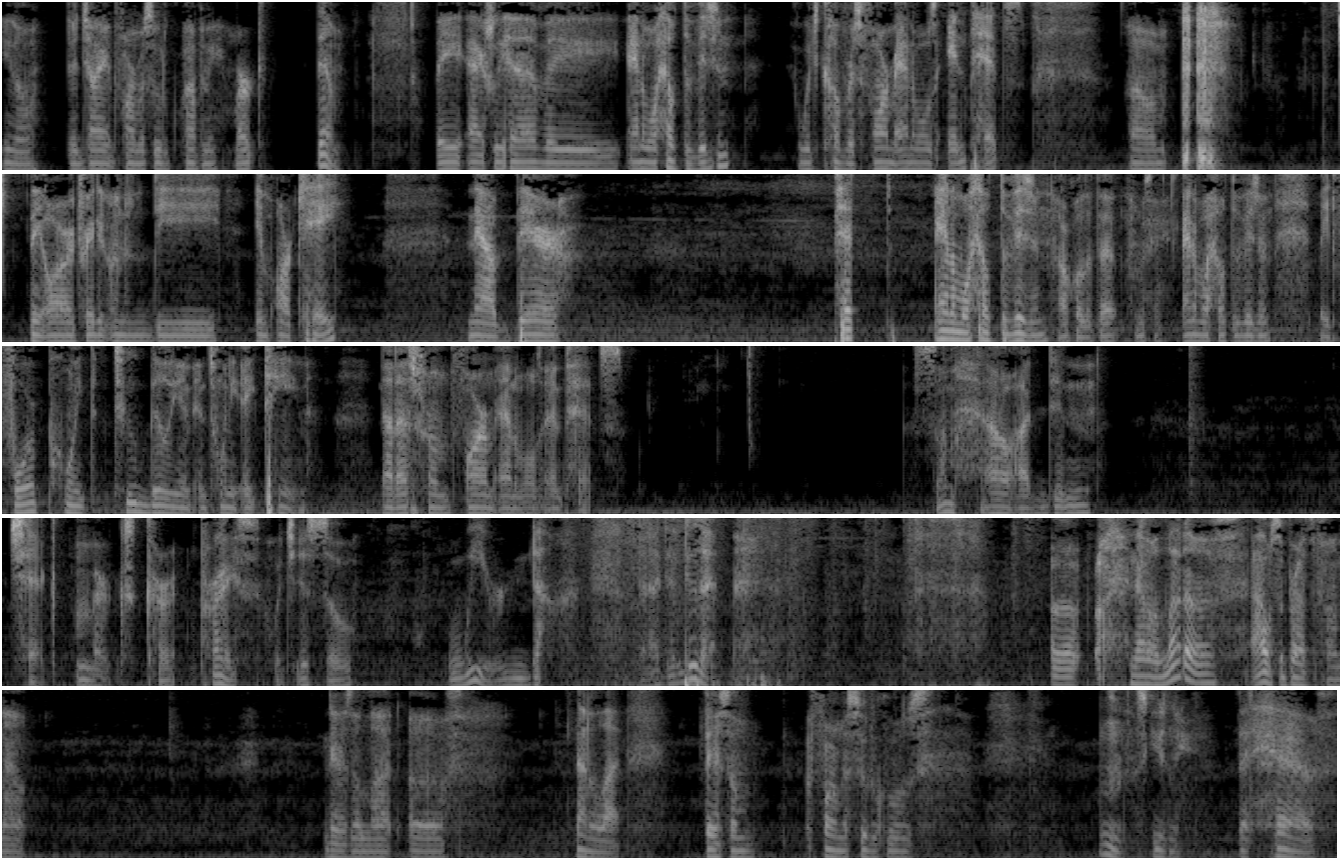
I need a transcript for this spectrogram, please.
you know the giant pharmaceutical company, Merck. Them. They actually have a animal health division which covers farm animals and pets. Um, they are traded under the MRK. Now, their pet animal health division, I'll call it that. Let me see. Animal health division made 4.2 billion in 2018. Now that's from farm animals and pets. Somehow I didn't check Merck's current price, which is so weird that I didn't do that. Uh, now, a lot of, I was surprised to find out there's a lot of, not a lot, there's some pharmaceuticals, mm, excuse me, that have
